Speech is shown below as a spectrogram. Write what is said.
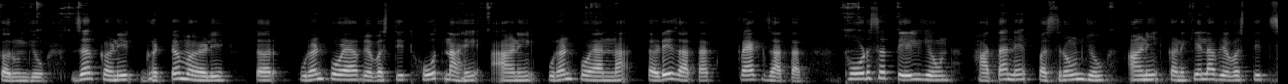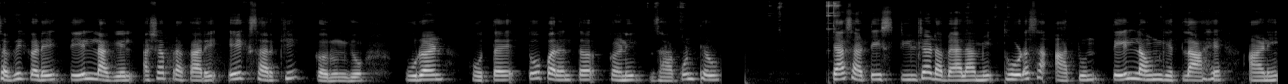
करून घेऊ. जर कणिक घट्ट मळली तर पुरणपोळ्या व्यवस्थित होत नाही आणि पुरणपोळ्यांना तडे जातात क्रॅक जातात. थोडंसं तेल घेऊन हाताने पसरवून घेऊ आणि कणकेला व्यवस्थित सगळीकडे तेल लागेल अशा प्रकारे एकसारखी करून घेऊ. पुरण होतं आहे तोपर्यंत कणिक झाकून ठेवू. त्यासाठी स्टीलच्या डब्याला मी थोडंसं आतून तेल लावून घेतलं आहे आणि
